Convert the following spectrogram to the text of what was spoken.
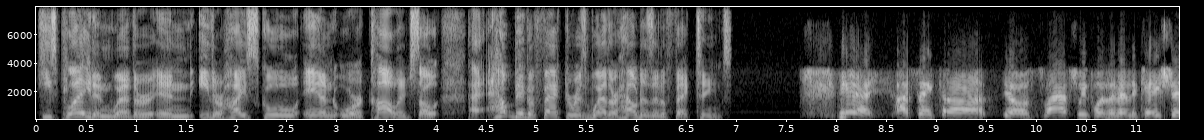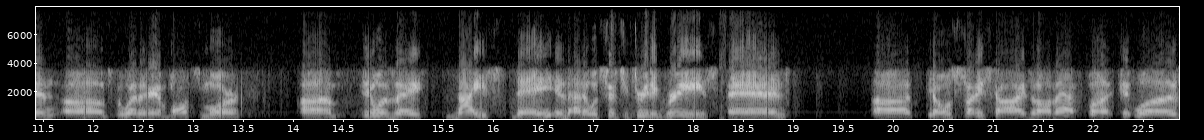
he's played in weather in either high school and or college. So, uh, how big a factor is weather? How does it affect teams? Yeah, I think uh, you know last week was an indication of the weather here in Baltimore. Um, it was a nice day in that it was 53 degrees and uh, you know sunny skies and all that, but it was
